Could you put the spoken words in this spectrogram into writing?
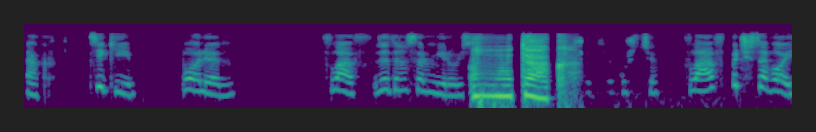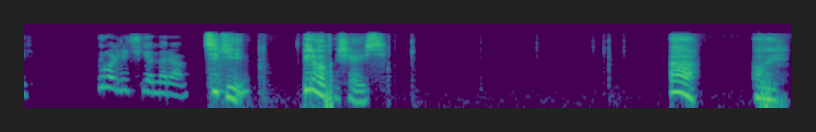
Так, Тики, Полен, Флав, затрансформируйся. А, так. Кушайте, кушайте. Флав, по часовой. Кроличья нора. Тики, перевоплощаюсь. А, ой.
